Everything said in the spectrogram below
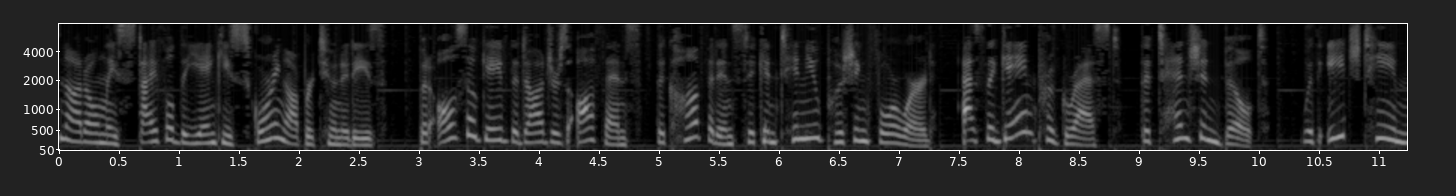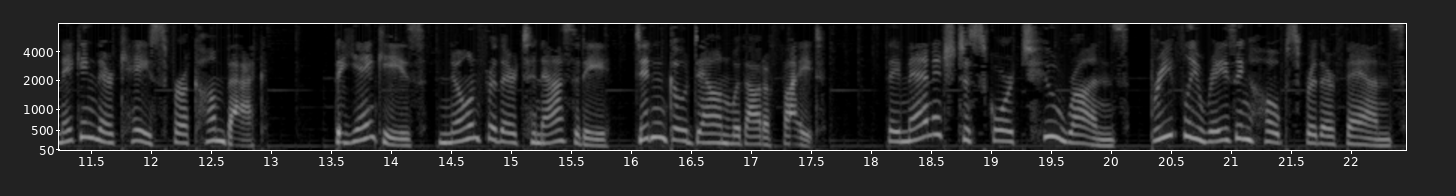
not only stifled the Yankees' scoring opportunities, but also gave the Dodgers offense the confidence to continue pushing forward. As the game progressed, the tension built, with each team making their case for a comeback. The Yankees, known for their tenacity, didn't go down without a fight. They managed to score two runs, briefly raising hopes for their fans.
